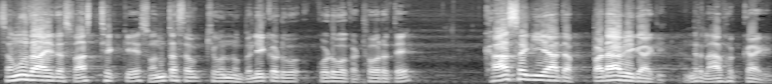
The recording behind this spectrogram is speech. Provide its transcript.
ಸಮುದಾಯದ ಸ್ವಾಸ್ಥ್ಯಕ್ಕೆ ಸ್ವಂತ ಸೌಖ್ಯವನ್ನು ಬಲಿ ಕೊಡುವ ಕೊಡುವ ಕಠೋರತೆ, ಖಾಸಗಿಯಾದ ಪಡಾವಿಗಾಗಿ, ಅಂದರೆ ಲಾಭಕ್ಕಾಗಿ,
